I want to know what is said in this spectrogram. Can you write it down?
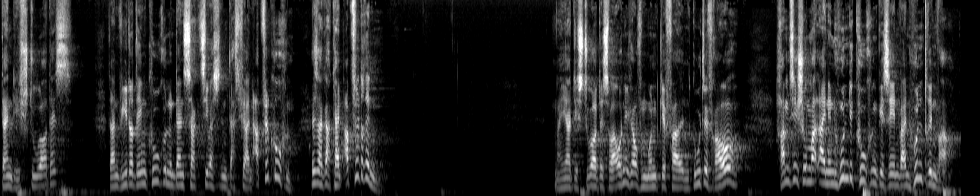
dann die Stewardess, dann wieder den Kuchen und dann sagt sie, was ist denn das für ein Apfelkuchen? Da ist ja gar kein Apfel drin. Naja, die Stewardess war auch nicht auf den Mund gefallen. Gute Frau, haben Sie schon mal einen Hundekuchen gesehen, weil ein Hund drin war?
